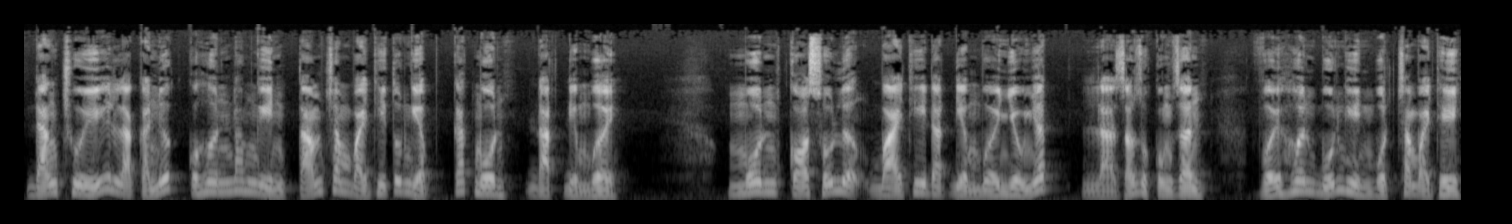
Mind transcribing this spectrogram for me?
Đáng chú ý là cả nước có hơn 5.800 bài thi tốt nghiệp các môn đạt điểm 10. Môn có số lượng bài thi đạt điểm 10 nhiều nhất là giáo dục công dân với hơn 4.100 bài thi.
